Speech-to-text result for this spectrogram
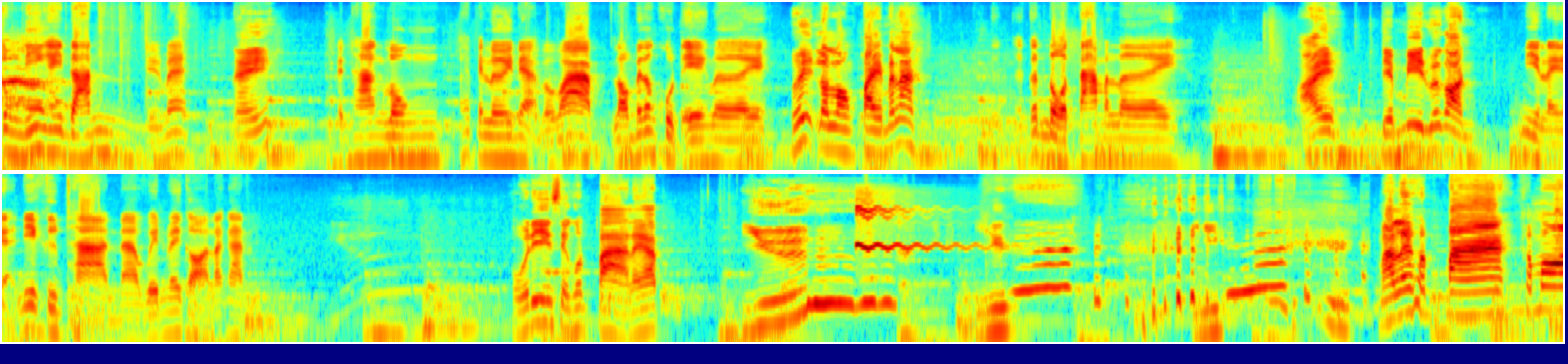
ตรงนี้ไงดันเห็นไหมไหน เป็นทางลงให้ไปเลยเนี่ยแบบว่าเราไม่ต้องขุดเองเลยเฮ้ย เราลองไปไหมล่ะก็โดดตามมันเลย ไป เตรียมมีดไว้ก่อนนี่อะไรเนี่ยนี่คือฐานนะเว้นไว้ก่อนแล้วกันโอ้ได้ยินเสียงคนป่าเลยครับยื้อยื้อ มาเลยคนป่าขมอ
